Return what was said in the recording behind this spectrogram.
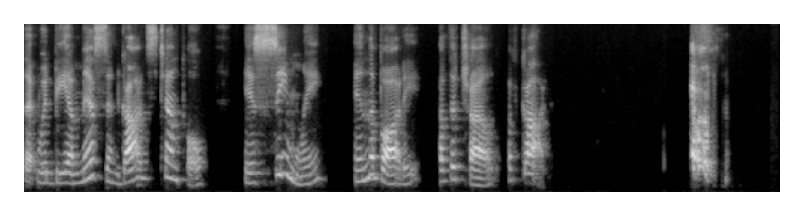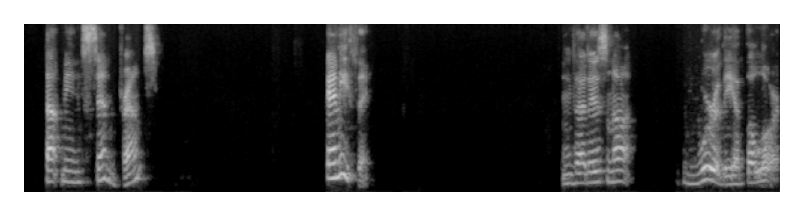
that would be amiss in God's temple is seemly in the body of the child of God. that means sin, friends. Anything that is not worthy of the Lord.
